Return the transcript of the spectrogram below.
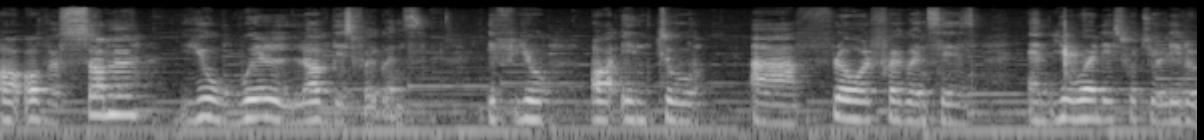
or over summer you will love this fragrance. If you are into uh, floral fragrances and you wear this with your little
